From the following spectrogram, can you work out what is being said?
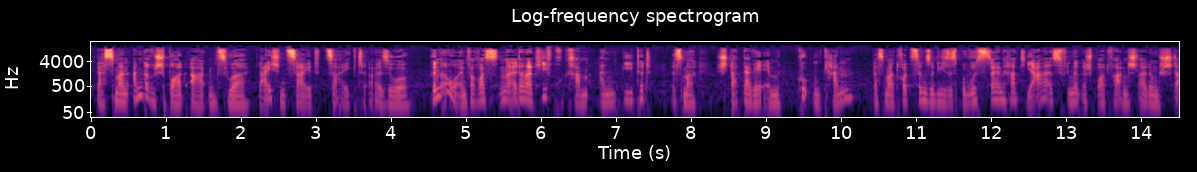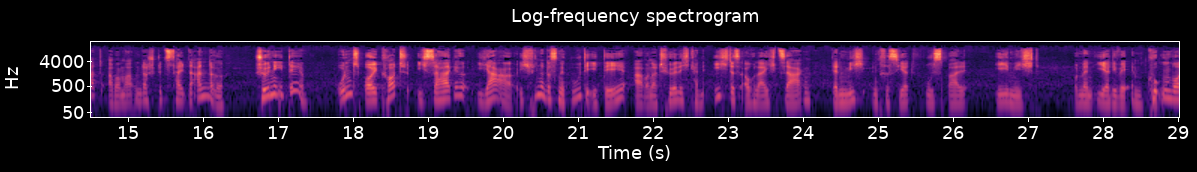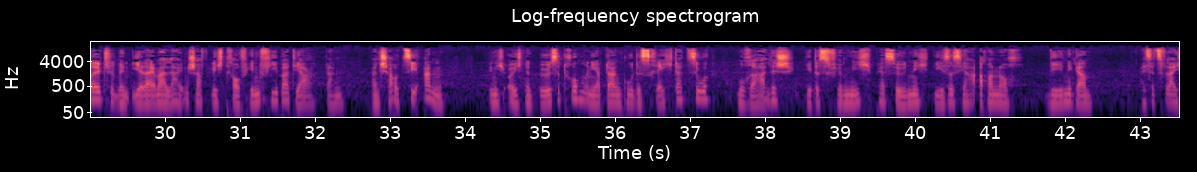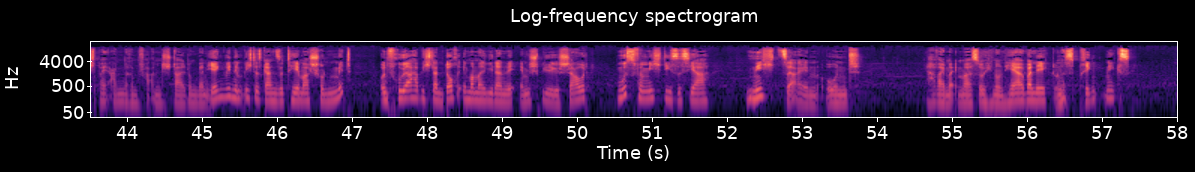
dass man andere Sportarten zur gleichen Zeit zeigt. Also genau, einfach was ein Alternativprogramm anbietet, dass man statt der WM gucken kann, dass man trotzdem so dieses Bewusstsein hat, ja, es findet eine Sportveranstaltung statt, aber man unterstützt halt eine andere. Schöne Idee. Und Boykott, ich sage, ja, ich finde das eine gute Idee, aber natürlich kann ich das auch leicht sagen, denn mich interessiert Fußball eh nicht. Und wenn ihr die WM gucken wollt, wenn ihr da immer leidenschaftlich drauf hinfiebert, ja, dann, dann schaut sie an. Bin ich euch nicht böse drum und ihr habt da ein gutes Recht dazu. Moralisch geht es für mich persönlich dieses Jahr aber noch weniger als jetzt vielleicht bei anderen Veranstaltungen. Denn irgendwie nimmt mich das ganze Thema schon mit und früher habe ich dann doch immer mal wieder ein WM-Spiel geschaut. Muss für mich dieses Jahr nicht sein. Und ja, weil man immer so hin und her überlegt und es bringt nichts.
